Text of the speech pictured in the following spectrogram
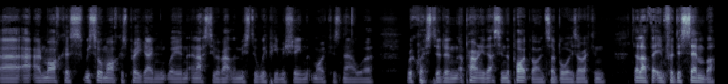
Uh, and Marcus, we saw Marcus pre-game, didn't we? And, and, asked him about the Mr. Whippy machine that Mike has now uh, requested. And apparently that's in the pipeline. So, boys, I reckon they'll have that in for December.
